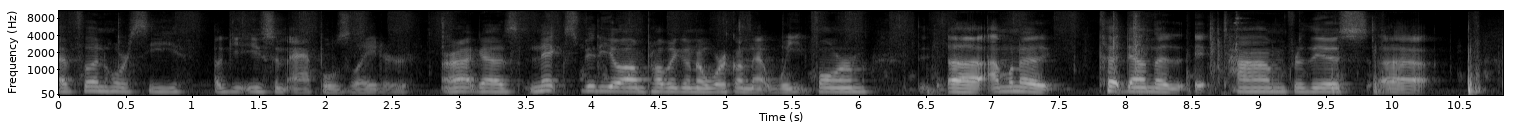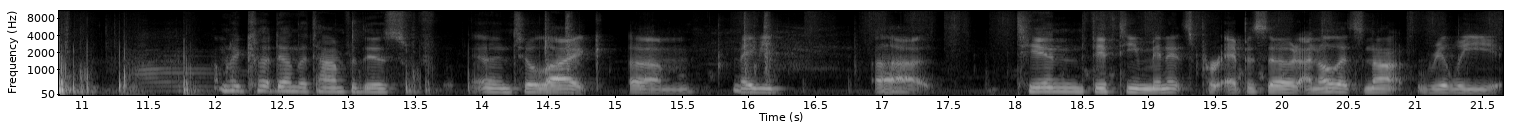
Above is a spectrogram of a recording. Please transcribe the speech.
Have fun, horsey. I'll get you some apples later. Alright, guys. Next video, I'm probably going to work on that wheat farm. Uh, I'm going to cut down the eh, time for this. Uh, I'm gonna cut down the time for this until like um, maybe uh, 10, 15 minutes per episode. I know that's not really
